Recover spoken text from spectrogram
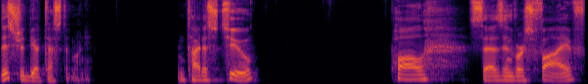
this should be our testimony. In Titus 2, Paul says in verse 5,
